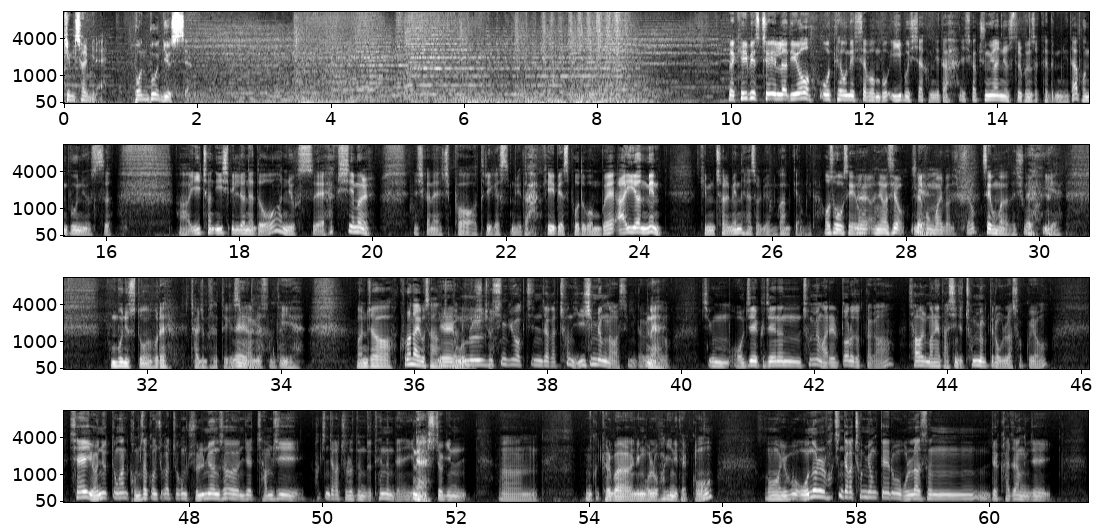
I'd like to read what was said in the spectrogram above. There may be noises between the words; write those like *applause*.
김철민의 본부 뉴스. 네, KBS 제1라디오 오태훈의 시사본부 2부 시작합니다. 이 시각 중요한 뉴스를 분석해드립니다. 본부 뉴스. 아, 2021년에도 뉴스의 핵심을 이 시간에 짚어드리겠습니다. KBS 보도본부의 아이언민, 김철민 해설위원과 함께합니다. 어서 오세요. 네, 안녕하세요. 새해 예. 복 많이 받으십시오. 새해 복 많이 받으시고요. 예. 본부 뉴스도 올해 잘 좀 부탁드리겠습니다. 네, 알겠습니다. 예. 먼저 코로나19 상황 예, 오늘도 주시죠. 신규 확진자가 1,020명 나왔습니다. 그래서 네. 지금 어제 그제는 1,000명 아래로 떨어졌다가 사흘 만에 다시 이제 1,000명대로 올라섰고요. 새해 연휴 동안 검사 건수가 조금 줄면서 이제 잠시 확진자가 줄어든 듯 했는데 이게 네. 일시적인 음, 그 결과인 걸로 확인이 됐고 어, 요거 오늘 확진자가 1,000명대로 올라선 데 가장 이제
